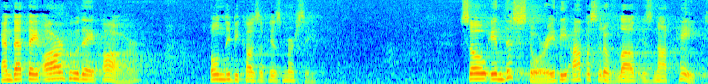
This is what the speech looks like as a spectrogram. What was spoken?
and that they are who they are only because of his mercy. So, in this story, the opposite of love is not hate,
